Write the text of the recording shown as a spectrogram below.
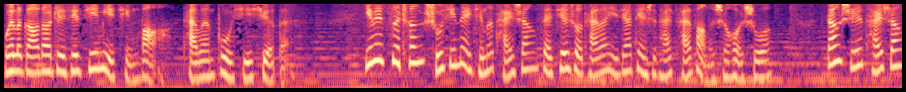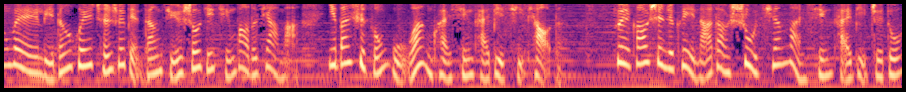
为了搞到这些机密情报，台湾不惜血本。一位自称熟悉内情的台商在接受台湾一家电视台采访的时候说。当时台商为李登辉、陈水扁当局收集情报的价码，一般是从五万块新台币起跳的，最高甚至可以拿到数千万新台币之多。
